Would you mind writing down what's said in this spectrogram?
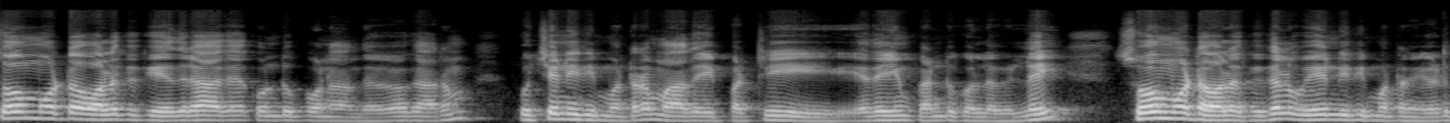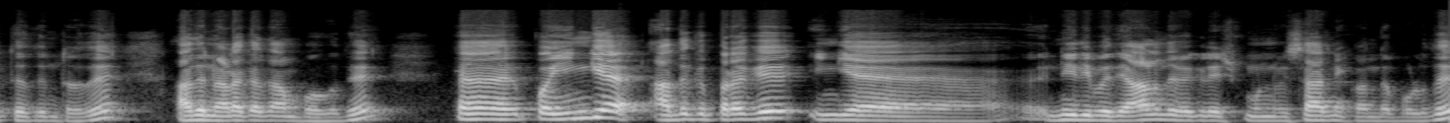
சோமோட்டோ வழக்குக்கு எதிராக கொண்டு போன அந்த விவகாரம் உச்சநீதிமன்றம் அதை பற்றி எதையும் கண்டுகொள்ளவில்லை. சோமோட்டோ வழக்குகள் உயர்நீதிமன்றம் எடுத்ததுன்றது அது நடக்க தான் போகுது இப்போ இங்கே அதுக்கு பிறகு இங்கே நீதிபதி ஆனந்த வெங்கடேஷ் முன் விசாரணைக்கு வந்த பொழுது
